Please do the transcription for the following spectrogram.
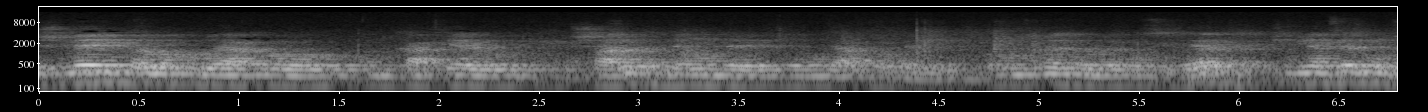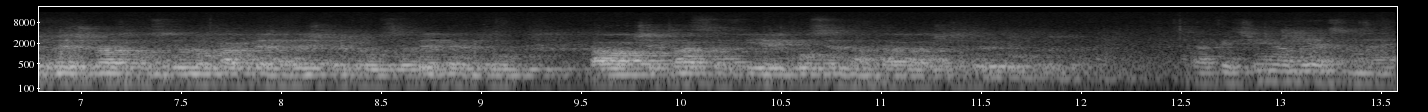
își merită locul lui acolo în cartierul și arăt de unde, de unde a provenit. Vă mulțumesc, domnule consilier, și bineînțeles mulțumesc și la Consiliul Local PNL și pe USR pentru că au acceptat să fie cosemnatar la aceste lucruri. Dacă cineva vrea să mai...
